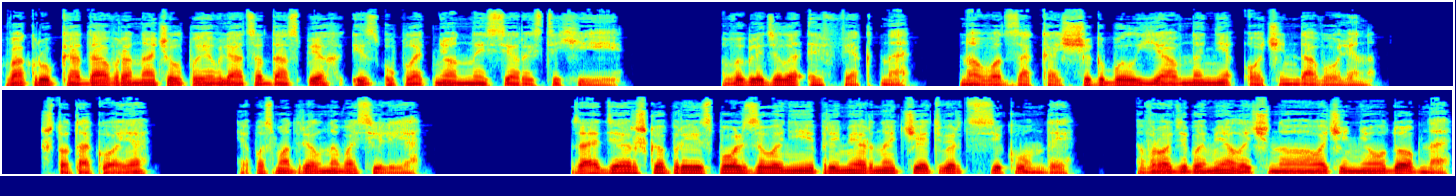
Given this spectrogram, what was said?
Вокруг кадавра начал появляться доспех из уплотненной серой стихии. Выглядело эффектно, но вот заказчик был явно не очень доволен. «Что такое?» Я посмотрел на Василия. «Задержка при использовании примерно четверть секунды. Вроде бы мелочь, но очень неудобно,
